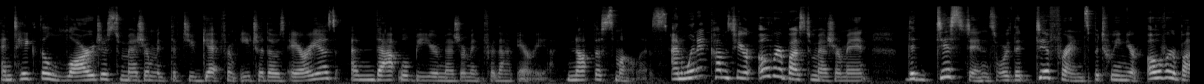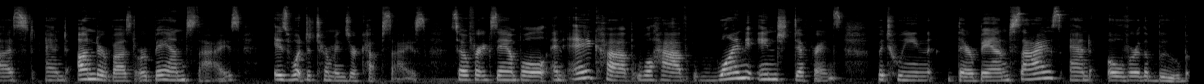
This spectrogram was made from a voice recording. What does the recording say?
and take the largest measurement that you get from each of those areas and that will be your measurement for that area, not the smallest. And when it comes to your over bust measurement, the distance or the difference between your over bust and under bust or band size is what determines your cup size. So, for example, an A cup will have one inch difference between their band size and over the boob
